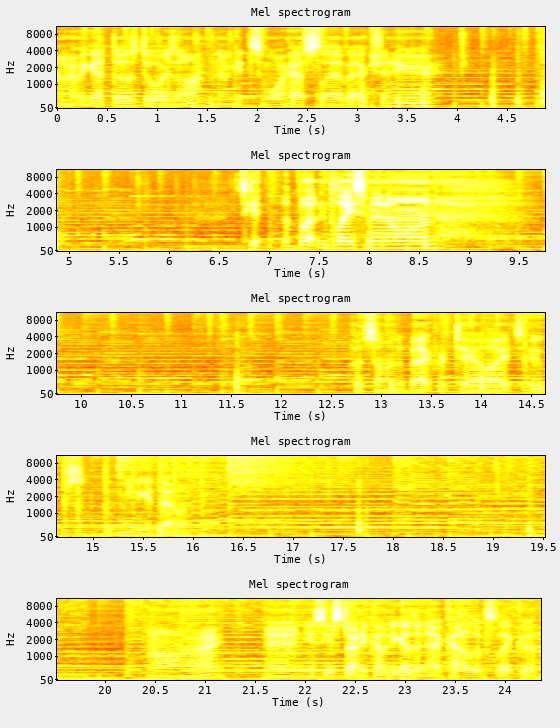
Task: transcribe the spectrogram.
Alright, we got those doors on, and then we get some more half slab action here. Let's get the button placement on. Put some in the back for tail lights. Oops, didn't mean to get that one. Alright, and you see it's starting to come together now. It kind of looks like a...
